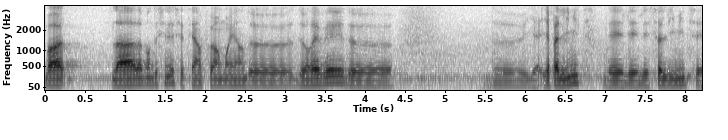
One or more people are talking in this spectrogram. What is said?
bah, la, bande dessinée, c'était un peu un moyen de, rêver, de. Il n'y a, pas de limite. Les, seules limites, c'est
